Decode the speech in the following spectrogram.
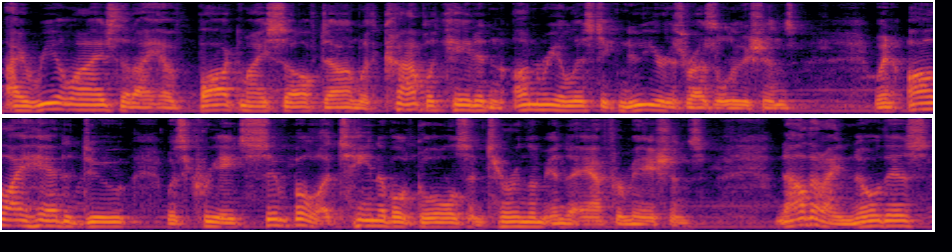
I realize that I have bogged myself down with complicated and unrealistic New Year's resolutions when all I had to do was create simple, attainable goals and turn them into affirmations. Now that I know this,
